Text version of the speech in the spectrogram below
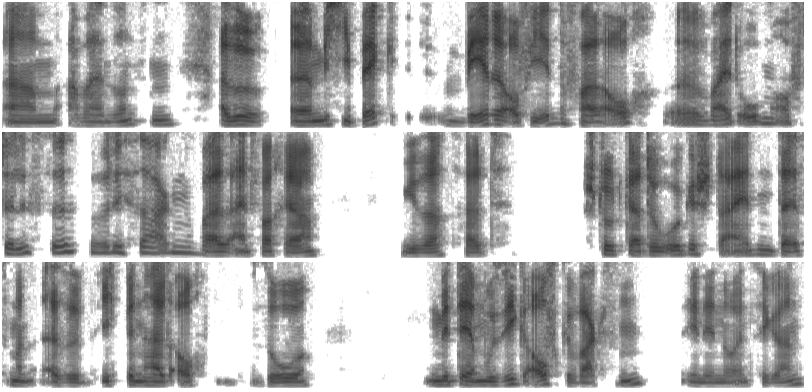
Ähm, aber ansonsten, also äh, Michi Beck wäre auf jeden Fall auch äh, weit oben auf der Liste, würde ich sagen, weil einfach, ja, wie gesagt, halt Stuttgarter Urgestein, da ist man, also ich bin halt auch so mit der Musik aufgewachsen in den 90ern.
